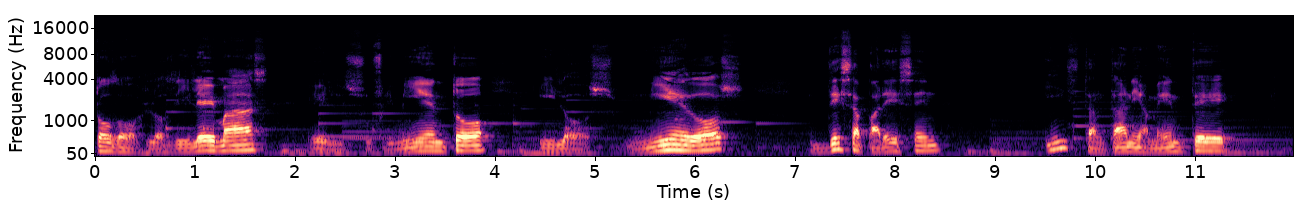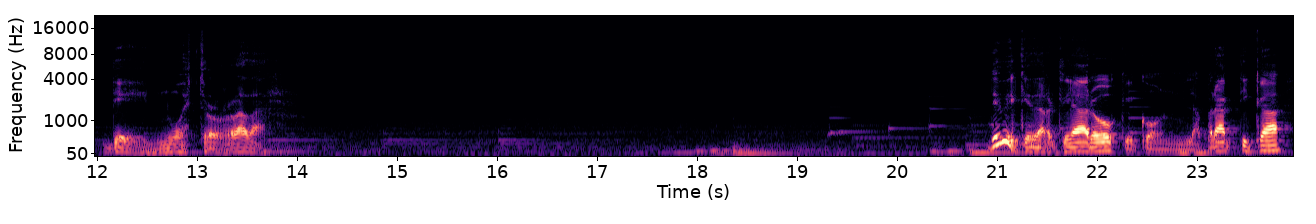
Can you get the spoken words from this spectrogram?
Todos los dilemas, el sufrimiento y los miedos desaparecen instantáneamente de nuestro radar. Debe quedar claro que con la práctica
